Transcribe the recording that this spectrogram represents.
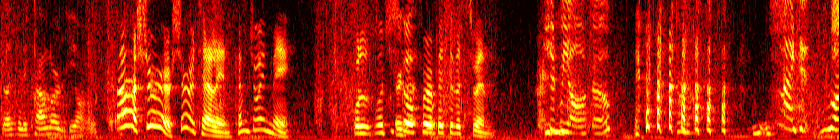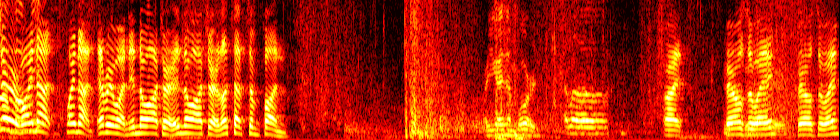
Do you like me to come or do you want me to stay? Ah, sure, sure, Italian. Come join me. We'll, we'll just There's go for a bit of a swim. Should we all go? I did. Sure, why we- not? Why not? Everyone, in the water, in the water. Let's have some fun. Are you guys on board? Hello. All right, barrels away, barrels away.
